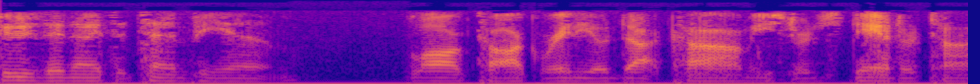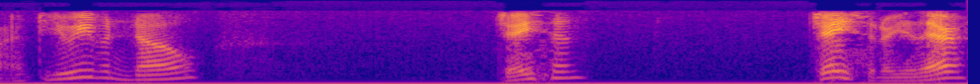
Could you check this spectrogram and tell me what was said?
Tuesday nights at 10 p.m. BlogTalkRadio.com Eastern Standard Time. Do you even know? Jason? Jason, are you there?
